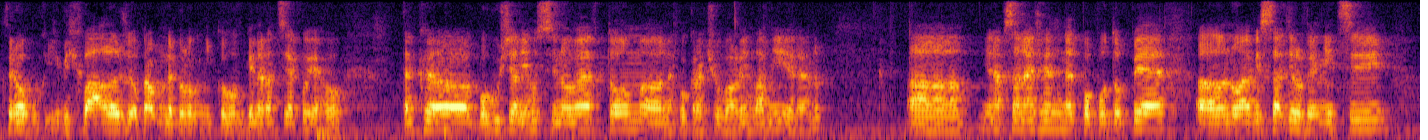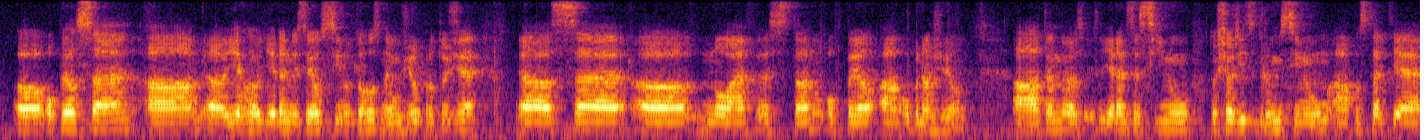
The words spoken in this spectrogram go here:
kterého Bůh jich vychválil, že opravdu nebylo nikoho v generaci jako jeho, tak eh, bohužel jeho synové v tom eh, nepokračovali, hlavně jeden. A je napsané, že hned po potopě eh, Noé vysadil vinici, opil se a jeho, jeden z jeho synů toho zneužil, protože se Noé v stanu opil a obnažil. A ten jeden ze synů to šel říct druhým synům a v podstatě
